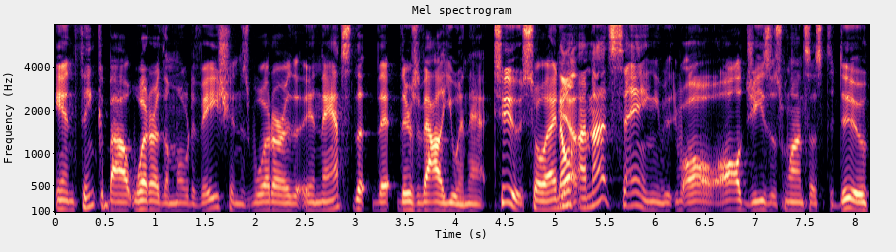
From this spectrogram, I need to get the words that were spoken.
and think about what are the motivations, what are the, and that's the, that there's value in that too. So I don't. Yeah. I'm not saying all all Jesus wants us to do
